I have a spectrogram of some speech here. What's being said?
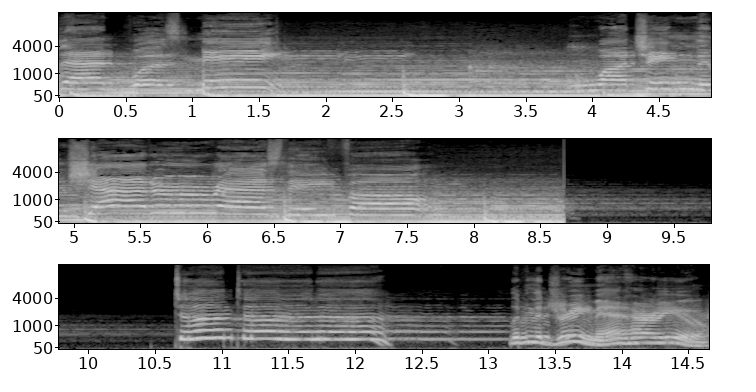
that was me. Watching them shatter Living the dream, man. How are you?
